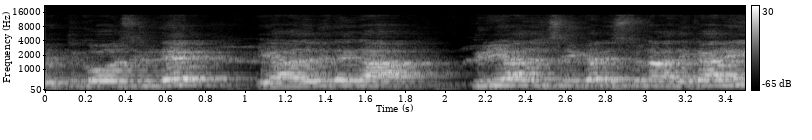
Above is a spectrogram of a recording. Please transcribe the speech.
విత్తుకోవాల్సిందే. ఇక అదేవిధంగా ఫిర్యాదు స్వీకరిస్తున్న అధికారి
